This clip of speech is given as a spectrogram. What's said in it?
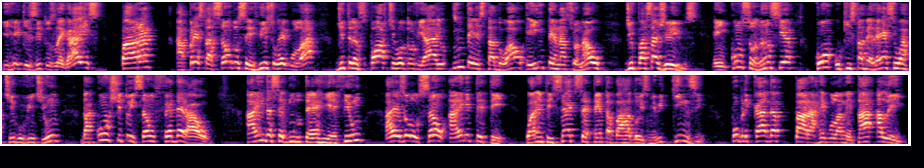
e requisitos legais para a prestação do serviço regular de transporte rodoviário interestadual e internacional de passageiros, em consonância com o que estabelece o artigo 21 da Constituição Federal. Ainda segundo o TRF1, a resolução ANTT 4770-2015, publicada para regulamentar a Lei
